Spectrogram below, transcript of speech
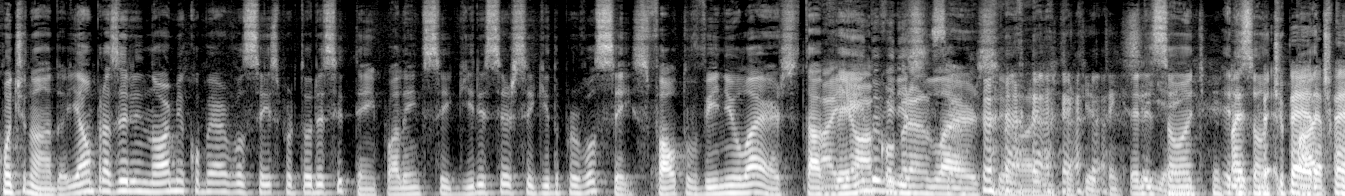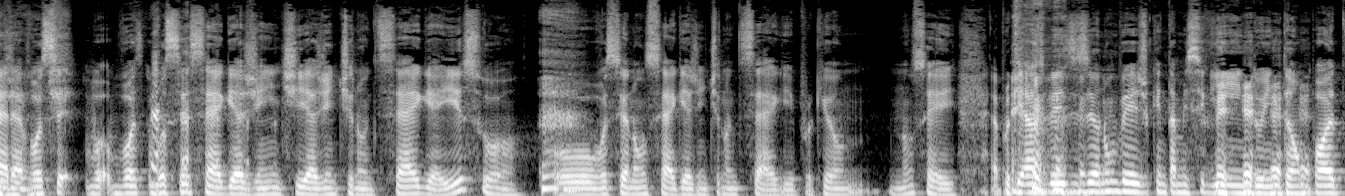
Continuando. E é um prazer enorme acompanhar vocês por todo esse tempo, além de seguir e ser seguido por vocês. Falta o Vini e o Laércio. Tá Aí, ó, vendo, a Vinícius e. Laércio? Ó, a gente tem que, tem que Eles seguir, são, anti- eles Mas são pera, antipáticos. pera, gente. você, vo- vo- você segue a gente e a gente não te segue, é isso? Ou você não segue e a gente não te segue? Porque eu não sei. É porque às vezes eu não vejo quem tá me seguindo, então pode,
